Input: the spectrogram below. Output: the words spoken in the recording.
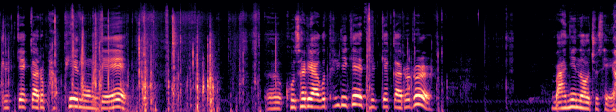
들깨가루 박피해 놓은 게 어, 고사리하고 틀리게 들깨가루를 많이 넣어주세요.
